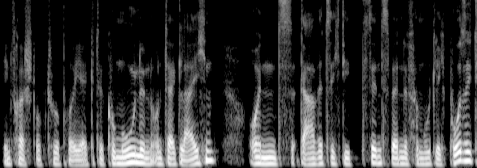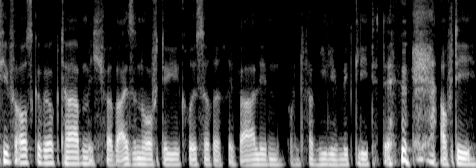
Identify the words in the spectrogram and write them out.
Infrastrukturprojekte, Kommunen und dergleichen. Und da wird sich die Zinswende vermutlich positiv ausgewirkt haben. Ich verweise nur auf die größere Rivalin und Familienmitglied, auf die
